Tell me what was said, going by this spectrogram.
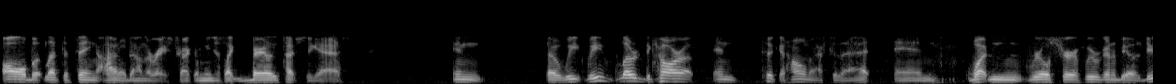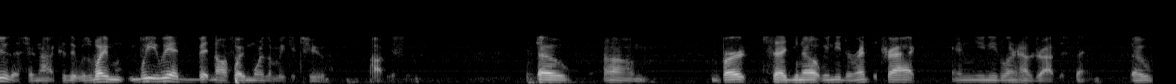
all but let the thing idle down the racetrack. I mean, just like barely touched the gas. And so we we loaded the car up and took it home after that, and wasn't real sure if we were going to be able to do this or not because it was way we we had bitten off way more than we could chew, obviously. So um, Bert said, you know what, we need to rent the track and you need to learn how to drive this thing. So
